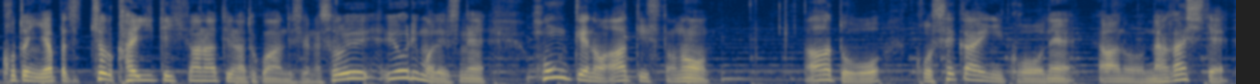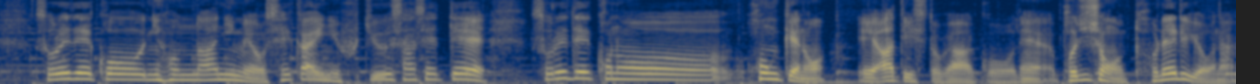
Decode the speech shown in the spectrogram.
ことにやっぱちょっと懐疑的かなというようなところなんですよね。それよりもですね本家のアーティストのアートをこう世界にこうねあの流してそれでこう日本のアニメを世界に普及させてそれでこの本家の、えアーティストがこうねポジションを取れるような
